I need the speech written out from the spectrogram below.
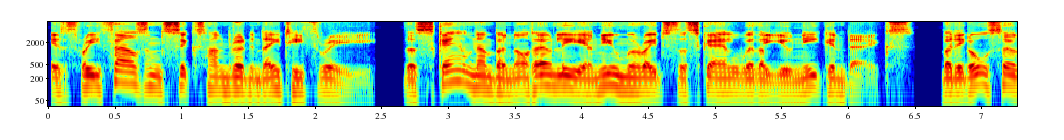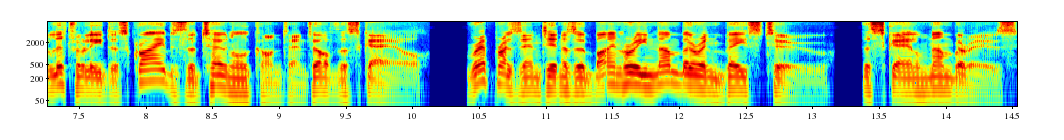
is 3683. The scale number not only enumerates the scale with a unique index, but it also literally describes the tonal content of the scale. Represented as a binary number in base 2, the scale number is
